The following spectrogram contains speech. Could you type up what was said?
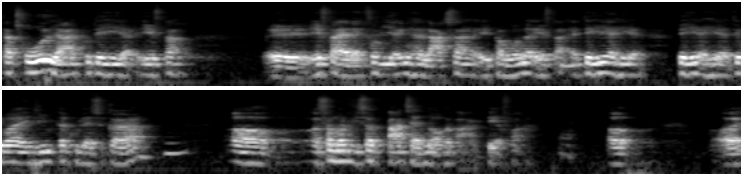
der troede jeg på det her efter, øh, efter at al forvirringen havde lagt sig et par måneder efter, at det her her, det her her, det var et liv, der kunne lade sig gøre. Mm. Og, og så måtte vi så bare tage den op ad bakke derfra. Og, og,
